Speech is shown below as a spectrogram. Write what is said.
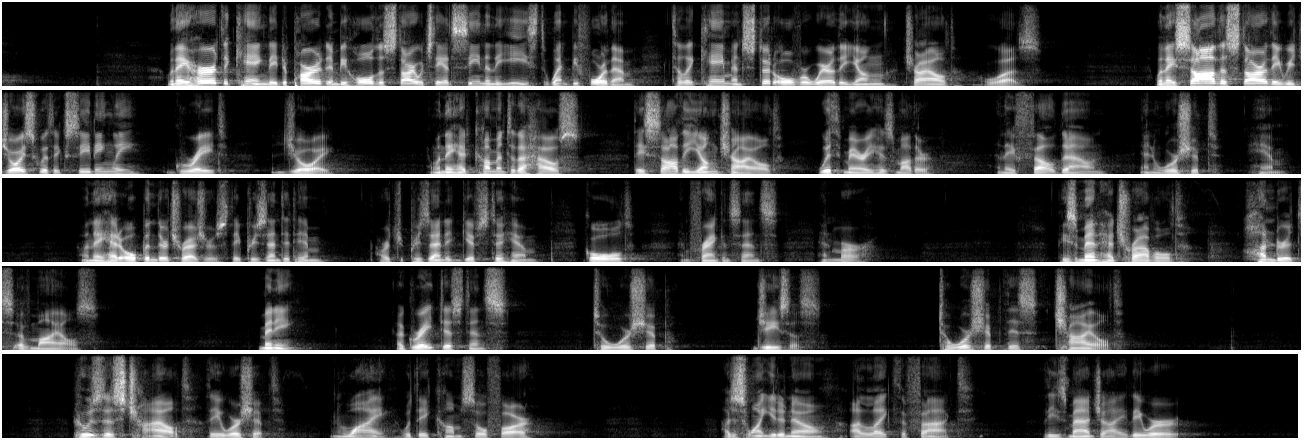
When they heard the king, they departed, and behold, the star which they had seen in the east went before them till it came and stood over where the young child was. When they saw the star, they rejoiced with exceedingly great joy. And when they had come into the house, they saw the young child with Mary his mother, and they fell down and worshiped him. When they had opened their treasures, they presented him or presented gifts to him gold and frankincense and myrrh. These men had traveled hundreds of miles, many, a great distance, to worship Jesus, to worship this child. Who is this child they worshiped? And why would they come so far? I just want you to know I like the fact these magi, they were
